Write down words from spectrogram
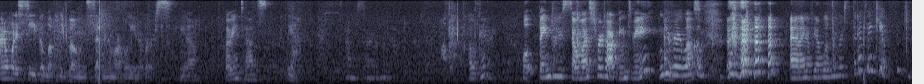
I don't want to see the lovely bones set in the Marvel universe. You know, Very intense. yeah. I'm sorry. Okay. Well, thank you so much for talking to me. You're very welcome. and I hope you have a lovely rest of the day. Thank you. Thank welcome.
